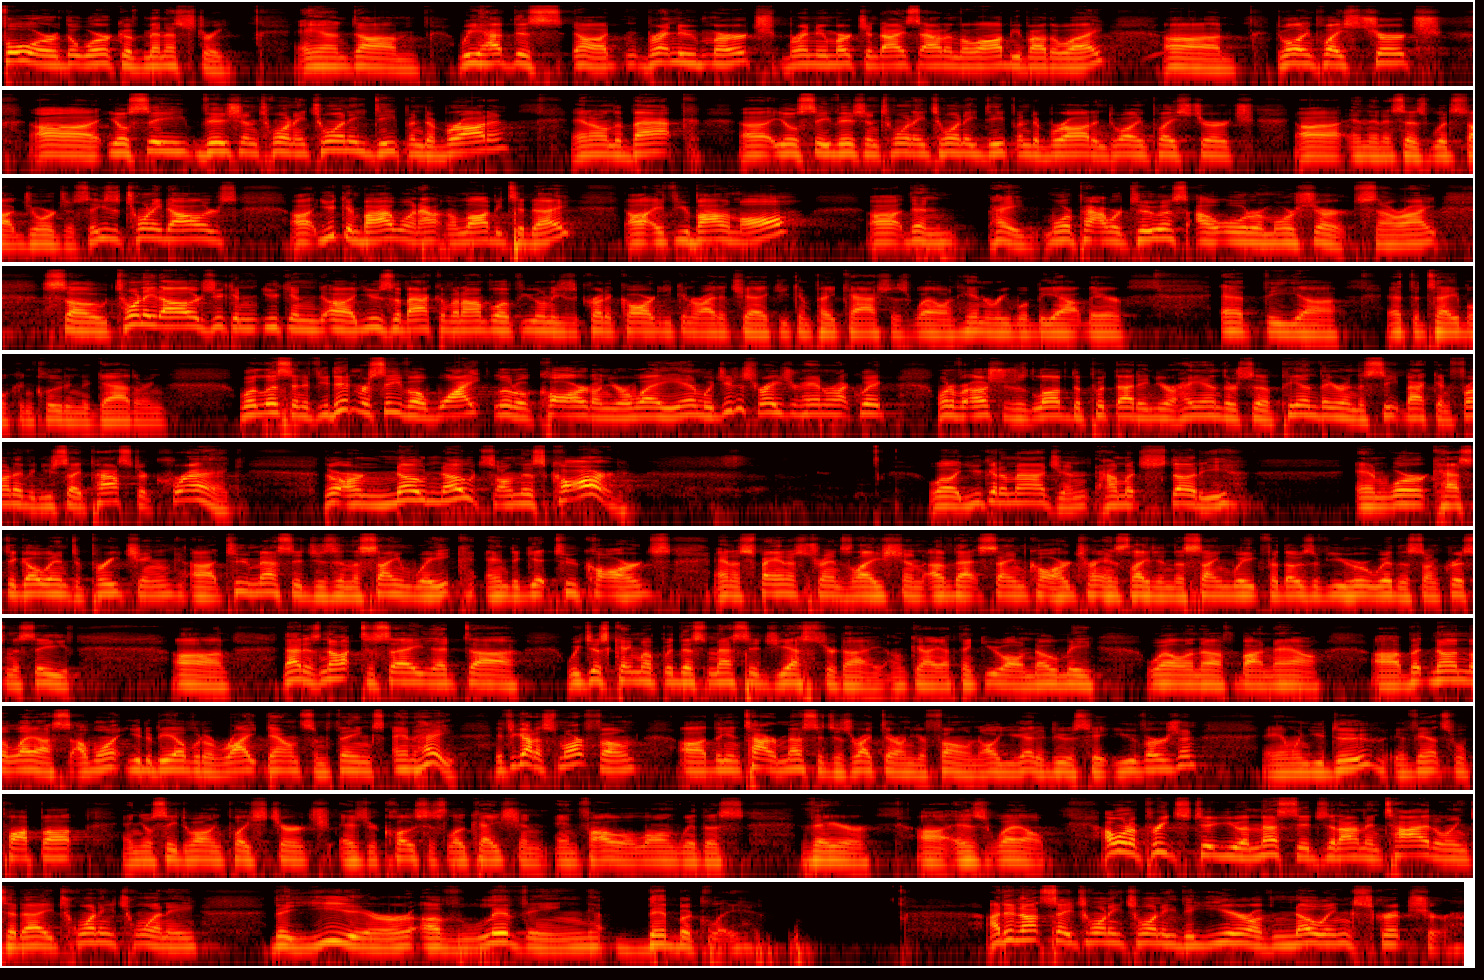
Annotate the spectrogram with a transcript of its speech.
for the work of ministry. And um, we have this uh, brand new merch, brand new merchandise out in the lobby, by the way. Uh, Dwelling Place Church uh, you'll see Vision 2020 deep into Broaden. And on the back, uh, you'll see Vision 2020 deep into Broad and Dwelling Place Church. Uh, and then it says Woodstock, Georgia. So these are $20. Uh, you can buy one out in the lobby today. Uh, if you buy them all, uh, then hey, more power to us. I'll order more shirts, all right? So twenty dollars, you can you can uh, use the back of an envelope if you want to use a credit card. You can write a check. You can pay cash as well. And Henry will be out there at the uh, at the table concluding the gathering. Well, listen, if you didn't receive a white little card on your way in, would you just raise your hand right quick? One of our ushers would love to put that in your hand. There's a pen there in the seat back in front of you, and you say, Pastor Craig, there are no notes on this card. Well, you can imagine how much study and work has to go into preaching uh, two messages in the same week and to get two cards and a Spanish translation of that same card translated in the same week for those of you who are with us on Christmas Eve. Uh, that is not to say that uh, we just came up with this message yesterday, okay? I think you all know me well enough by now. Uh, but nonetheless, I want you to be able to write down some things. And hey, if you got a smartphone, uh, the entire message is right there on your phone. All you got to do is hit YouVersion. And when you do, events will pop up and you'll see Dwelling Place Church as your closest location and follow along with us there uh, as well. I want to preach to you a message that I'm entitling today 2020 the year of living biblically. I did not say 2020, the year of knowing Scripture.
